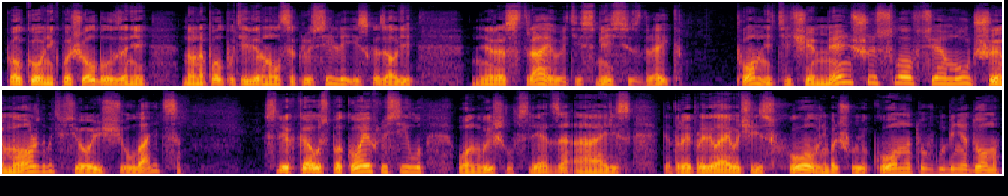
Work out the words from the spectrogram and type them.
Полковник пошел было за ней, но на полпути вернулся к Люсиле и сказал ей «Не расстраивайтесь, миссис Дрейк». Помните, чем меньше слов, тем лучше, может быть, все еще уладится. Слегка успокоив Люсилу, он вышел вслед за Айрис, которая провела его через холл в небольшую комнату в глубине дома.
